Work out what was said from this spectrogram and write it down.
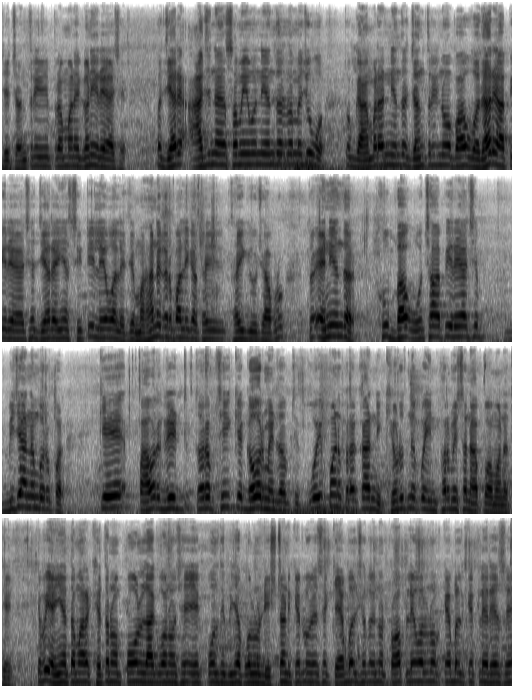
જે જંત્રી પ્રમાણે ગણી રહ્યા છે. પણ જ્યારે આજના સમયની અંદર તમે જુઓ તો ગામડાની અંદર જંત્રીનો ભાવ વધારે આપી રહ્યા છે. જ્યારે અહીંયા સિટી લેવલે જે મહાનગરપાલિકા થઈ થઈ ગયું છે આપણું તો એની અંદર ખૂબ ભાવ ઓછા આપી રહ્યા છે. બીજા નંબર ઉપર કે પાવર ગ્રીડ તરફથી કે ગવર્મેન્ટ તરફથી કોઈ પણ પ્રકારની ખેડૂતને કોઈ ઇન્ફોર્મેશન આપવામાં નથી. કે ભાઈ અહીંયા તમારા ખેતરમાં પોલ લાગવાનો છે એક પોલથી બીજા પોલનું ડિસ્ટન્સ કેટલું રહેશે કેબલ છે તો એનો ટોપ લેવલનો કેબલ કેટલે રહેશે?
